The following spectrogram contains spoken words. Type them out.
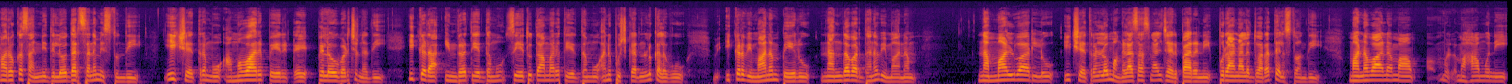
మరొక సన్నిధిలో దర్శనమిస్తుంది. ఈ క్షేత్రము అమ్మవారి పేరిటే పిలువబడుచున్నది. ఇక్కడ ఇంద్రతీర్థము సేతుతామర తీర్థము అని పుష్కరణలు కలవు. ఇక్కడ విమానం పేరు నందవర్ధన విమానం. నమ్మాళ్వార్లు ఈ క్షేత్రంలో మంగళాశాసనాలు జరిపారని పురాణాల ద్వారా తెలుస్తోంది. మనవాన మా మహాముని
